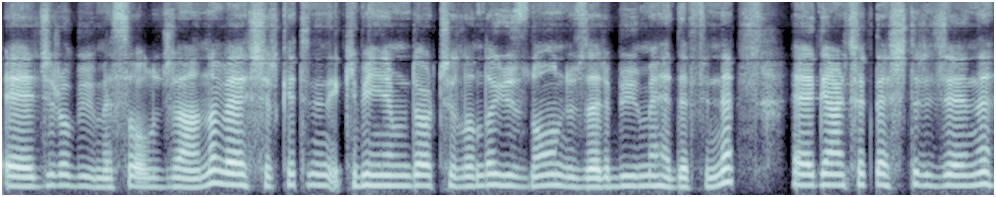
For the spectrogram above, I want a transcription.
e, ciro büyümesi olacağını ve şirketinin 2024 yılında %10 üzeri büyüme hedefini e, gerçekleştireceğini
